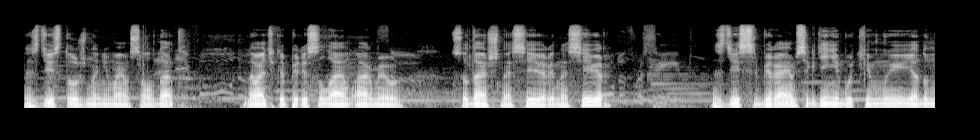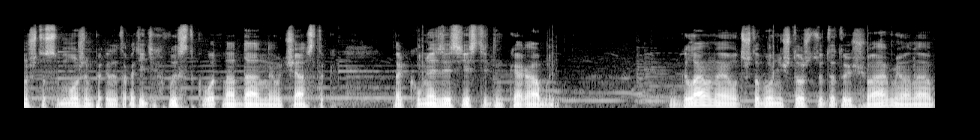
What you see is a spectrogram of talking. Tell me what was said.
Здесь тоже нанимаем солдат. Давайте-ка пересылаем армию все дальше на север и на север. Здесь собираемся где-нибудь, и мы, я думаю, что сможем предотвратить их высадку вот на данный участок. Так как у меня здесь есть один корабль. Главное, вот чтобы уничтожить вот эту еще армию, она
